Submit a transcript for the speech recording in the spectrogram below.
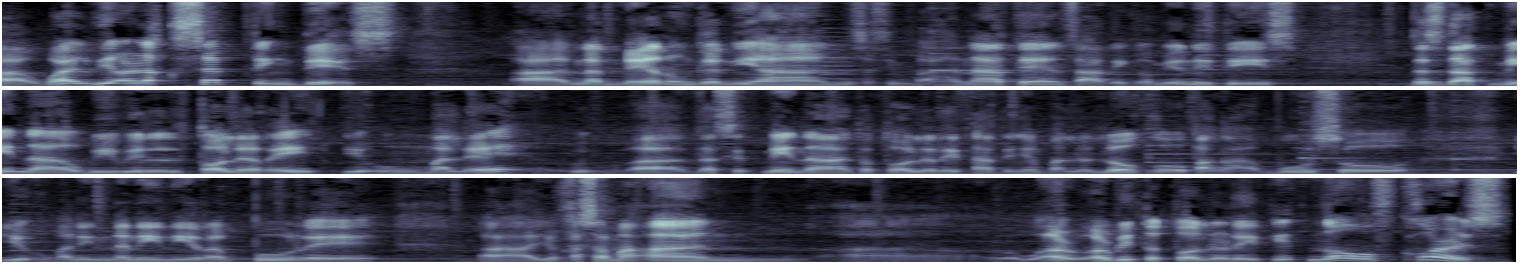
uh, while we are accepting this, uh, na merong ganyan sa simbahan natin, sa ating communities, does that mean na we will tolerate yung mali? Uh, does it mean na to-tolerate natin yung panloloko, pang-aabuso, yung naninirang pure, uh, yung kasamaan, uh, are, are we to tolerate it? No, of course.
